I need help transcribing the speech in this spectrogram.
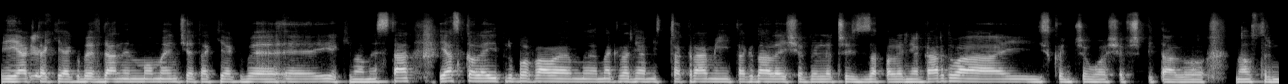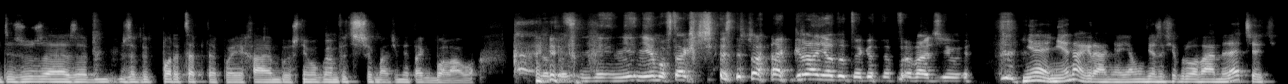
jak, jak tak jakby w danym momencie, tak jakby e, jaki mamy stan. Ja z kolei próbowałem nagraniami z czakrami i tak dalej się wyleczyć z zapalenia gardła i skończyło się w szpitalu na ostrym dyżurze, żeby, żeby po receptę pojechałem, bo już nie mogłem wytrzymać, mnie tak bolało. No nie, nie, nie mów tak, że, że nagrania do tego doprowadziły. Nie, nie nagrania. Ja mówię, że się próbowałem leczyć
